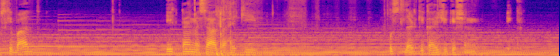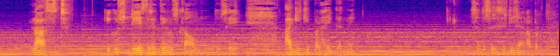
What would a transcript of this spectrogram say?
उसके बाद एक टाइम ऐसा आता है कि उस लड़के का एजुकेशन एक लास्ट के कुछ डेज़ रहते हैं उस गाँव में तो उसे आगे की पढ़ाई करने, उसे दूसरी सिटी जाना पड़ता है।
